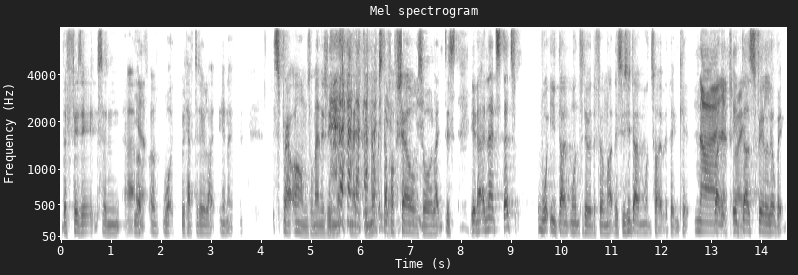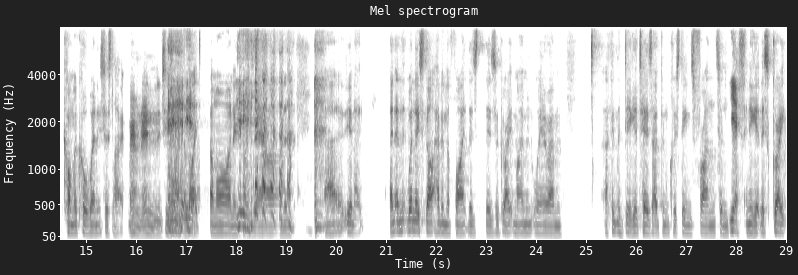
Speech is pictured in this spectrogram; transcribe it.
the physics and uh, Yeah. of, of what we'd have to do, like you know, sprout arms or magically knock, magically knock stuff Yeah. off shelves, or like just you know, and that's that's what you don't want to do with a film like this is you don't want to overthink it no but it, it does feel a little bit comical when it's just like and she's like the Yeah. lights come on and come out and uh, you know and and when they start having the fight there's there's a great moment where um I think the digger tears open Christine's front and yes and you get this great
